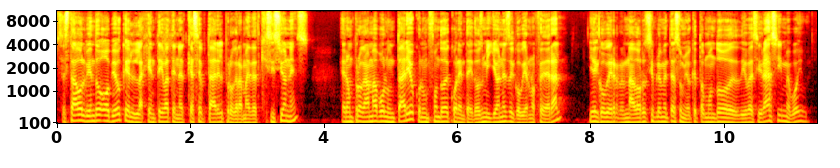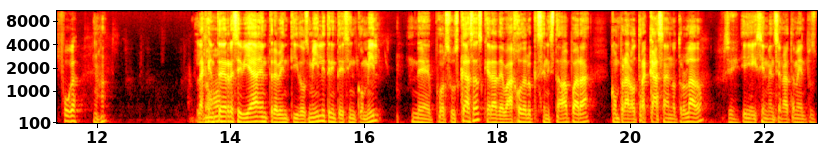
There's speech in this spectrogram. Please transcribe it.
Se estaba volviendo obvio que la gente iba a tener que aceptar el programa de adquisiciones. Era un programa voluntario con un fondo de 42 millones del gobierno federal. Y el gobernador simplemente asumió que todo el mundo iba a decir, ah, sí, me voy. güey". Fuga. La gente recibía entre 22 mil y 35 mil eh, por sus casas, que era debajo de lo que se necesitaba para comprar otra casa en otro lado. Sí. Y sin mencionar también, pues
